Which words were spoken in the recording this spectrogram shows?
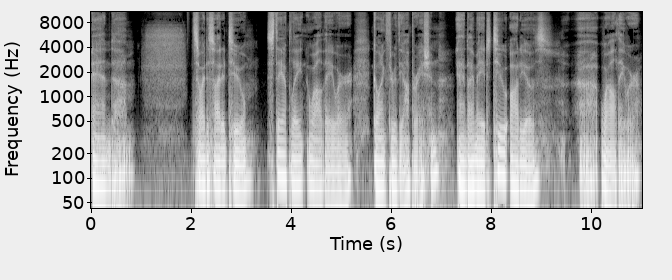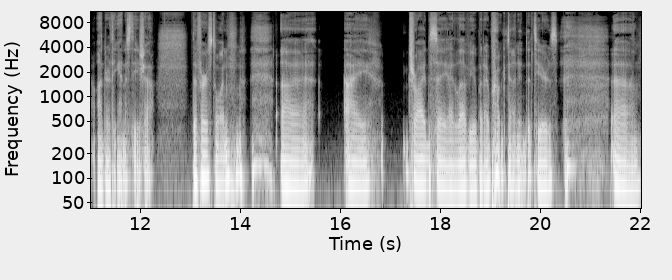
And um, so I decided to stay up late while they were going through the operation. And I made two audios uh, while they were under the anesthesia. The first one, uh, I tried to say I love you, but I broke down into tears. Um,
